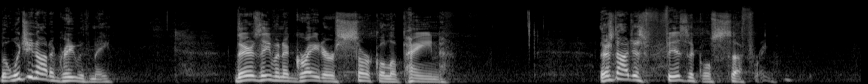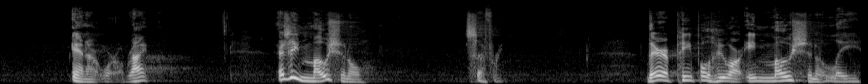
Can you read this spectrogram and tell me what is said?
But would you not agree with me? There's even a greater circle of pain. There's not just physical suffering in our world, right? There's emotional suffering. There are people who are emotionally,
